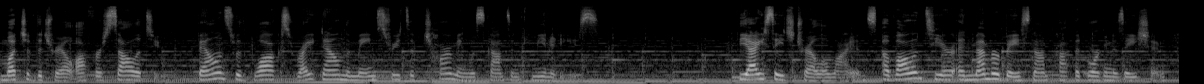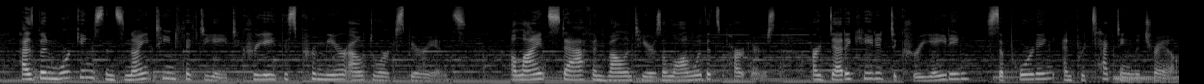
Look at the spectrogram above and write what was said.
Much of the trail offers solitude, balanced with walks right down the main streets of charming Wisconsin communities. The Ice Age Trail Alliance, a volunteer and member based nonprofit organization, has been working since 1958 to create this premier outdoor experience Alliance staff and volunteers, along with its partners, are dedicated to creating, supporting, and protecting the trail.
